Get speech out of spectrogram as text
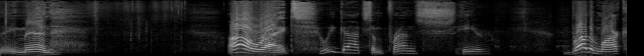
Amen. All right, we got some friends here. Brother Mark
